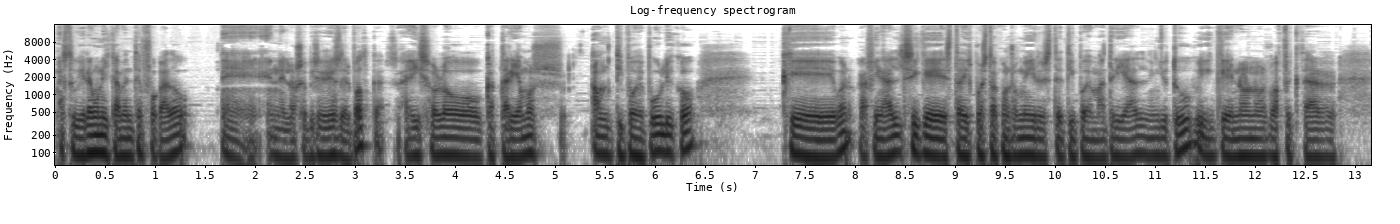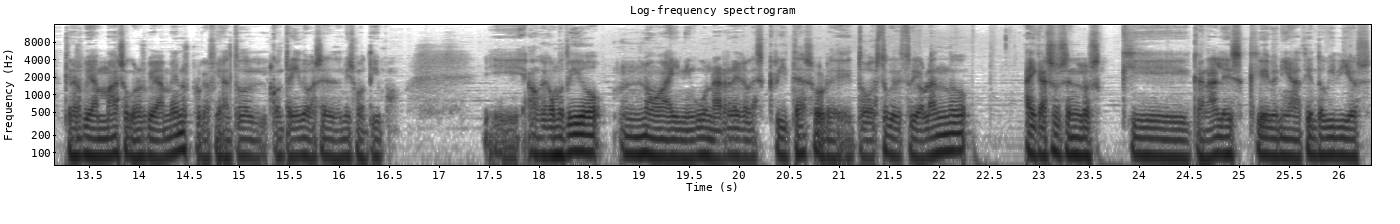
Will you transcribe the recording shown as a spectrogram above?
estuviera únicamente enfocado eh, en los episodios del podcast. Ahí solo captaríamos a un tipo de público que, bueno, al final sí que está dispuesto a consumir este tipo de material en YouTube y que no nos va a afectar que nos vean más o que nos vean menos, porque al final todo el contenido va a ser del mismo tipo. Y aunque como te digo, no hay ninguna regla escrita sobre todo esto que te estoy hablando, hay casos en los que canales que venían haciendo vídeos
